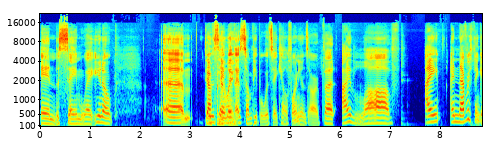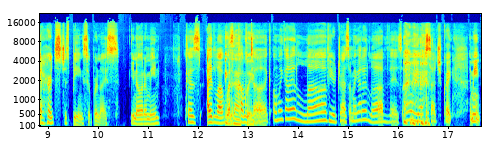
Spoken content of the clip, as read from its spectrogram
in the same way you know um in the same way that some people would say Californians are but I love I I never think it hurts just being super nice you know what I mean because I love when it comes Exactly. to like, oh my god, I love your dress. Oh my god, I love this. Oh, you have such great. I mean,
